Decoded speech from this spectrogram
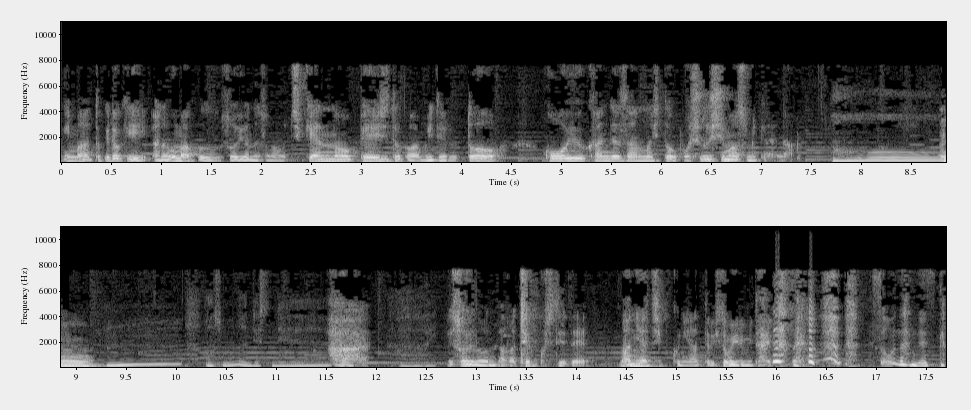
今、時々、あの、うまくそういうような、その、知見のページとかを見てると、こういう患者さんの人を募集しますみたいな。ああ。う。うんーん。あ、そうなんですね。はい。はい。でそういうのを、なんかチェックしてて、マニアチックにやってる人もいるみたいですね。そうなんですか。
